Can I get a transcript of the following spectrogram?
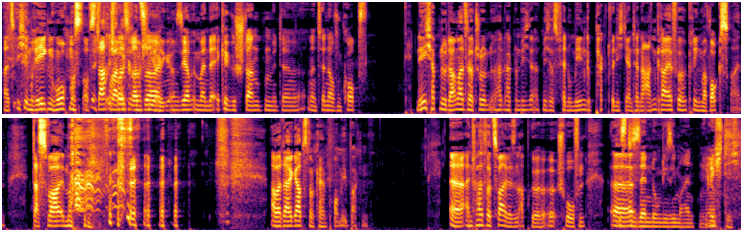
Als ich im Regen hoch musste aufs ich, Dach, ich war wollte das immer sagen, sie haben immer in der Ecke gestanden mit der Antenne auf dem Kopf. Nee, ich habe nur damals hat schon hat, hat, mich, hat mich das Phänomen gepackt, wenn ich die Antenne angreife, kriegen wir Vox rein. Das war immer. Aber da gab's noch kein Promi-Backen. Äh, ein Fall für zwei, wir sind abgeschwofen. ist Äh, die Sendung, die sie meinten. Ja. Richtig.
